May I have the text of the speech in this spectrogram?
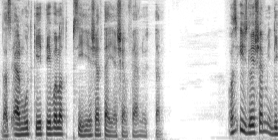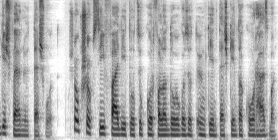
de az elmúlt két év alatt pszichésen teljesen felnőttem. Az ízlésem mindig is felnőttes volt. Sok-sok szívfájdító cukorfalat dolgozott önkéntesként a kórházban,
